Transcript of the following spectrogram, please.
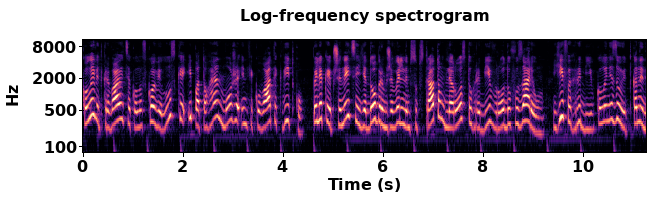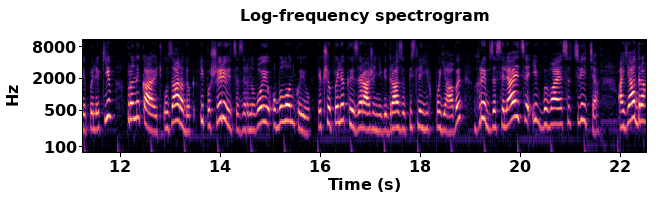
коли відкриваються колоскові луски і патоген може інфікувати квітку. Пиляки пшениці є добрим живильним субстратом для росту грибів роду фузаріум. Гіфи грибів колонізують тканини пиляків, проникають у зародок і поширюються зерновою оболонкою. Якщо пиляки заражені відразу після їх появи, гриб заселяється і вбиває соцвіття. А ядра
